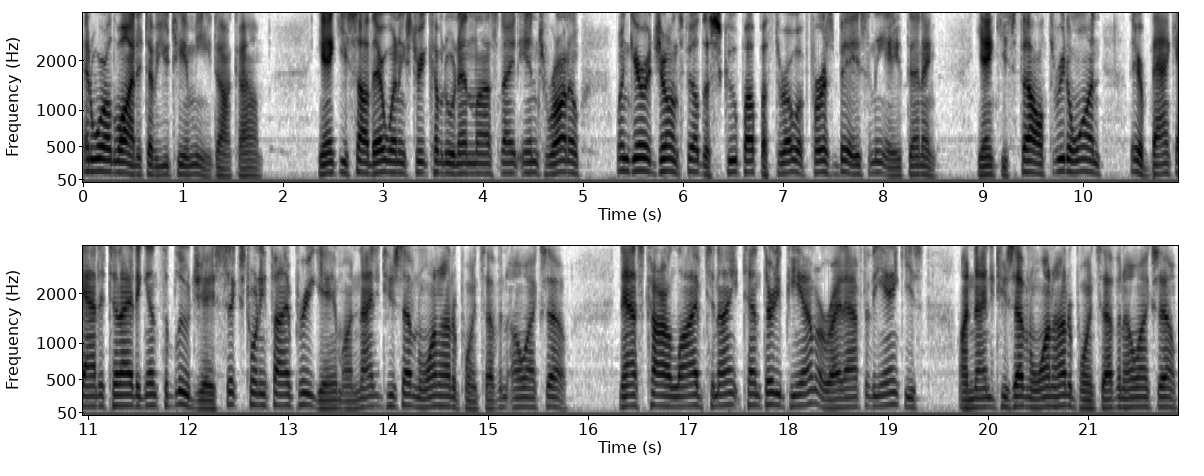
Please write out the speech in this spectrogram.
and worldwide at WTME.com. Yankees saw their winning streak come to an end last night in Toronto when Garrett Jones failed to scoop up a throw at first base in the eighth inning. Yankees fell 3 to 1. They are back at it tonight against the Blue Jays, 625 pregame on 92.7 100.7 OXO. NASCAR live tonight, 10:30 p.m. or right after the Yankees on 92.7 100.7 OXO.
